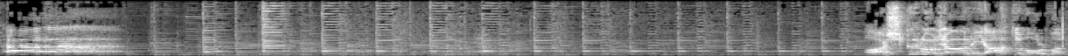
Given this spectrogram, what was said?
Ha! Aşkın ocağını yaktım olmadı.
